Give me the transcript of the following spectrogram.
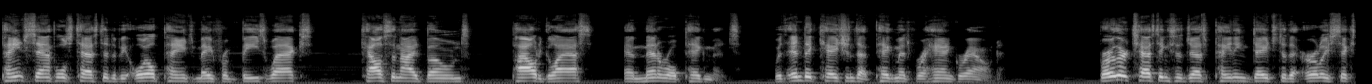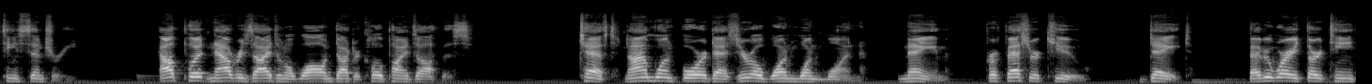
Paint samples tested to be oil paints made from beeswax, calcined bones, piled glass, and mineral pigments, with indications that pigments were hand-ground. Further testing suggests painting dates to the early 16th century. Output now resides on a wall in Dr. Clopine's office. Test 914-0111 Name: Professor Q Date: February 13,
